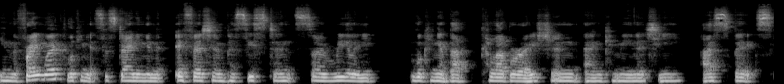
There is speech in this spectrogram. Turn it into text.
in the framework, looking at sustaining an effort and persistence. So, really looking at that collaboration and community aspects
